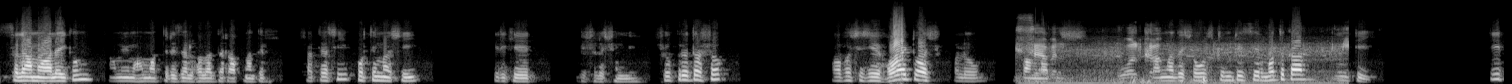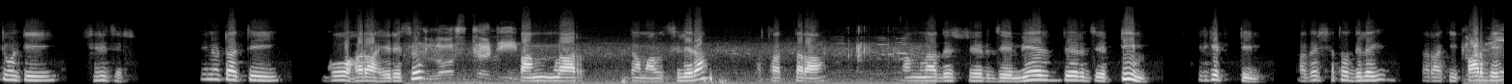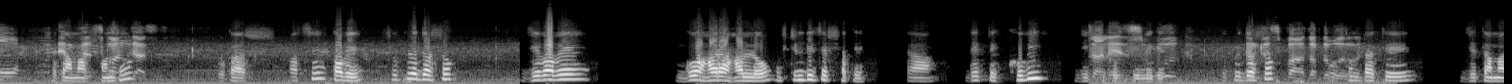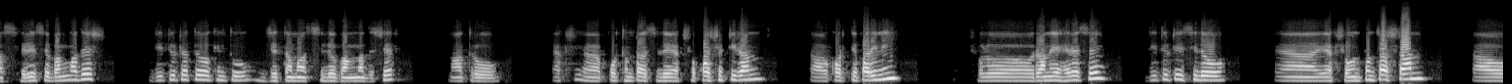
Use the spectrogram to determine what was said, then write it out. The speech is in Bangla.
আসসালামু আলাইকুম। আমি মোহাম্মদ রেজাল হলাদার আপনাদের সাথে আছি প্রতি মাসেই ক্রিকেট বিশ্লেষণ নিয়ে। সুপ্রিয় দর্শক অবশেষে হোয়াইট ওয়াশ হলো বাংলাদেশ। বাংলাদেশ ওয়েস্ট ইন্ডিজের মধ্যকার তিনটি টি টোয়েন্টি সিরিজের তিনটাতেই গো হারা হেরেছে বাংলার দামাল ছেলেরা। অর্থাৎ তারা বাংলাদেশের যে মেয়েদের যে টিম ক্রিকেট টিম তাদের সাথেও দিলে তারা কি পারবে? সেটা আমার সন্দেহ। প্রকাশ পাচ্ছে। তবে সুপ্রিয় দর্শক যেভাবে গোহারা হারলো ওয়েস্ট ইন্ডিজের সাথে তা দেখতে খুবই দৃষ্টিকটু লেগেছে। সুপ্রিয় দর্শক প্রথমটাতে জেতা মাছ হেরেছে বাংলাদেশ। দ্বিতীয়টাতেও কিন্তু জেতা মাছ ছিল বাংলাদেশের। মাত্র একশো প্রথমটা ছিল একশো পঁয়ষট্টি রান। তাও করতে পারিনি। ষোলো রানে হেরেছে। দ্বিতীয়টি ছিল একশো উনপঞ্চাশ রান, তাও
